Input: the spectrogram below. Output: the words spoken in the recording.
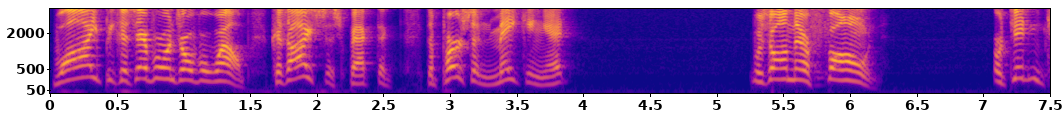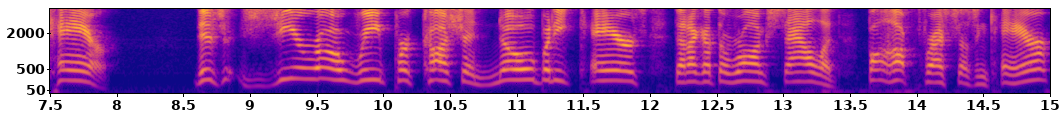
Why? Because everyone's overwhelmed. Because I suspect that the person making it was on their phone or didn't care. There's zero repercussion. Nobody cares that I got the wrong salad. Baja Fresh doesn't care.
